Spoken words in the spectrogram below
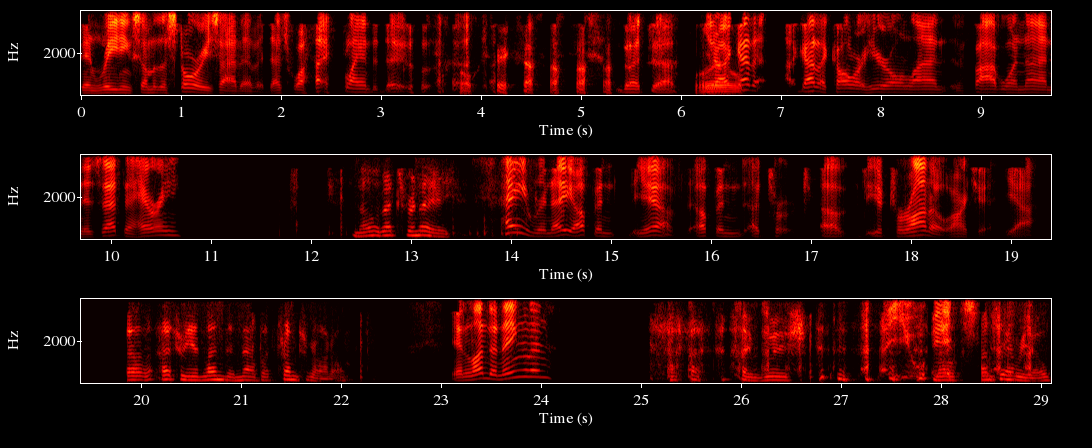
been reading some of the stories out of it. That's what I plan to do. okay. but uh, well, you know, I got a I got a caller here on line five one nine. Is that the Harry? No, that's Renee. Hey, Renee, up in yeah, up in uh, Tor- uh, you're Toronto, aren't you? Yeah. Well, actually in London now, but from Toronto. In London, England. I wish. you wish. no, Ontario.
